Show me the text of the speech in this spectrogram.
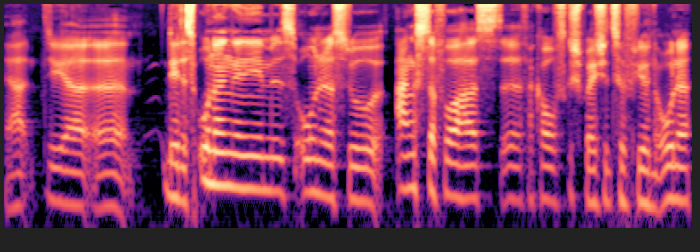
ja, dir, äh, dir das unangenehm ist, ohne dass du Angst davor hast, äh, Verkaufsgespräche zu führen, ohne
